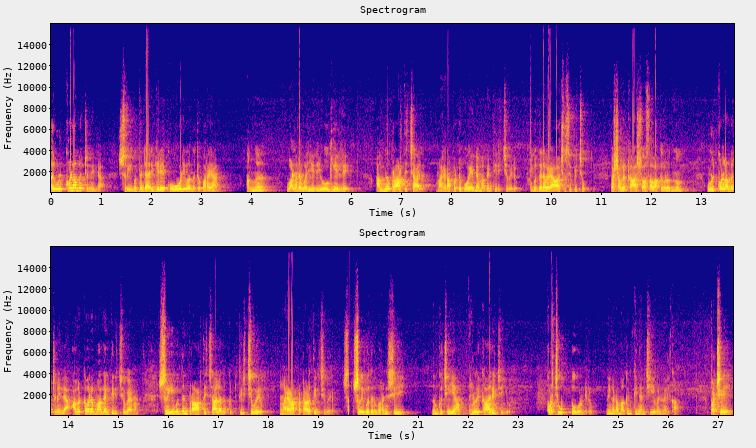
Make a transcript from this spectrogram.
അത് ഉൾക്കൊള്ളാൻ പറ്റുന്നില്ല. ശ്രീബുദ്ധന്റെ അരികിലേക്ക് ഓടി വന്നിട്ട് പറയാൻ അങ്ങ് വളരെ വലിയൊരു യോഗിയല്ലേ. അങ്ങ് പ്രാർത്ഥിച്ചാൽ മരണപ്പെട്ടു പോയ എന്റെ മകൻ തിരിച്ചു വരും. ബുദ്ധൻ അവരെ ആശ്വസിപ്പിച്ചു. പക്ഷെ അവർക്ക് ആശ്വാസ വാക്കുകളൊന്നും ഉൾക്കൊള്ളാൻ പറ്റണില്ല അവർക്ക് അവരെ മകൻ തിരിച്ചു വേണം. ശ്രീബുദ്ധൻ പ്രാർത്ഥിച്ചാൽ അത് തിരിച്ചു വരും. മരണപ്പെട്ട ആൾ തിരിച്ചു വരും. ശ്രീബുദ്ധൻ പറഞ്ഞു ശരി നമുക്ക് ചെയ്യാം. നിങ്ങളൊരു കാര്യം ചെയ്യൂ. കുറച്ച് ഉപ്പ് കൊണ്ടുവരൂ. നിങ്ങളുടെ മകൻക്ക് ഞാൻ ജീവൻ നൽകാം. പക്ഷേ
